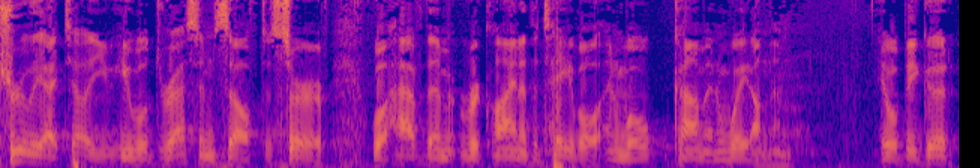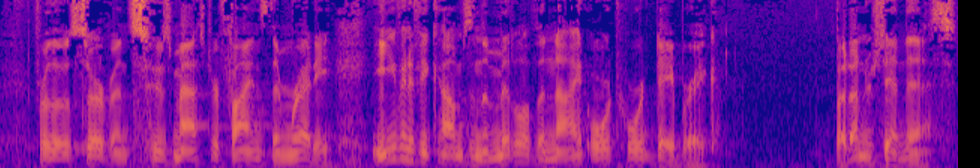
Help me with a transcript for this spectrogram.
Truly, I tell you, he will dress himself to serve, will have them recline at the table, and will come and wait on them. It will be good for those servants whose master finds them ready, even if he comes in the middle of the night or toward daybreak. But understand this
